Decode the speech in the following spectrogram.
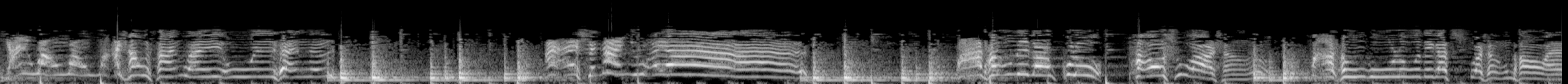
眼望望挖桥三关有危险呢。是男着呀，八通这个咕噜跑说声，八通咕噜这个说声跑哎，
